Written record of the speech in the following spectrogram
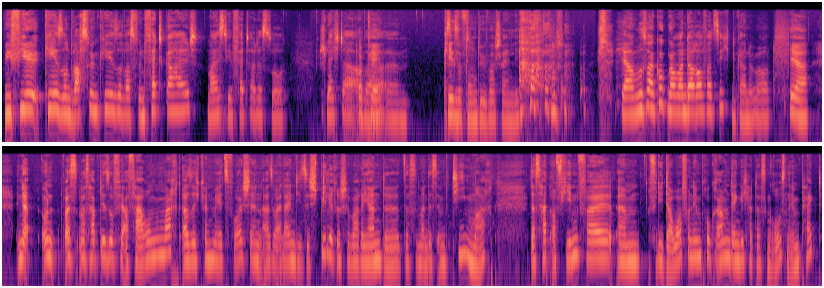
wie viel Käse und was für ein Käse, was für ein Fettgehalt. Meist je fetter, desto schlechter. Aber okay. ähm, Käsefondue wahrscheinlich. ja, muss man gucken, ob man darauf verzichten kann überhaupt. Ja. Und was, was habt ihr so für Erfahrungen gemacht? Also ich könnte mir jetzt vorstellen, also allein diese spielerische Variante, dass man das im Team macht, das hat auf jeden Fall ähm, für die Dauer von dem Programm, denke ich, hat das einen großen Impact.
